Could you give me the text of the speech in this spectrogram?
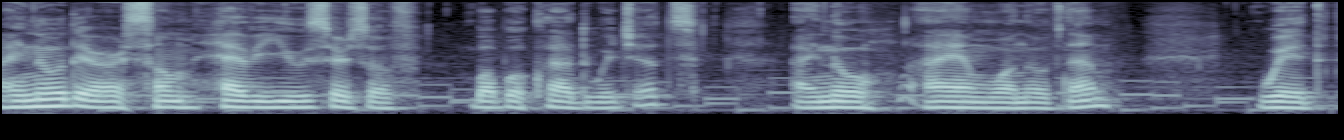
I know there are some heavy users of Bubble Cloud widgets. I know I am one of them with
